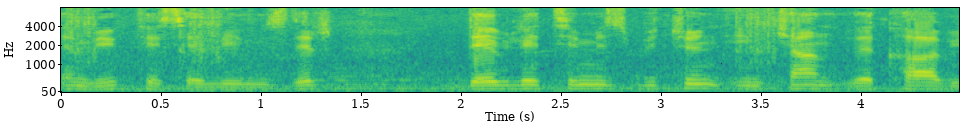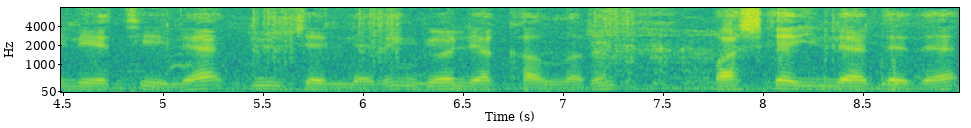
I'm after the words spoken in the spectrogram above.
en büyük tesellimizdir. Devletimiz bütün imkan ve kabiliyetiyle Düzcelilerin, Gölyakalıların başka illerde de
